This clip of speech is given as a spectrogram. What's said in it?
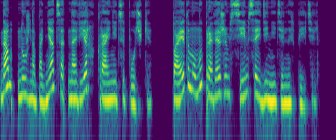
Нам нужно подняться наверх крайней цепочки, поэтому мы провяжем 7 соединительных петель.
